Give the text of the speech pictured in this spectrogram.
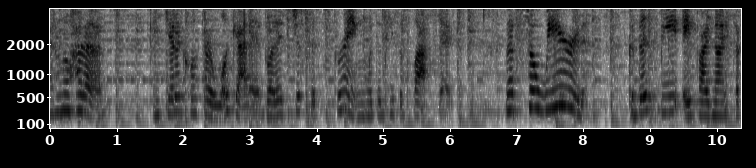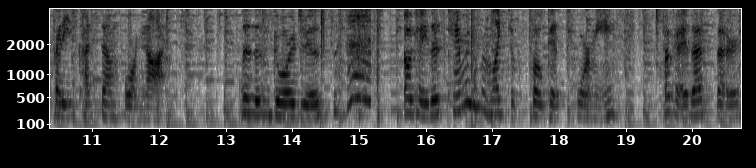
I don't know how to get a closer look at it, but it's just a spring with a piece of plastic. That's so weird! Could this be a Five Nights at Freddy's custom or not? This is gorgeous. okay, this camera doesn't like to focus for me. Okay, that's better.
